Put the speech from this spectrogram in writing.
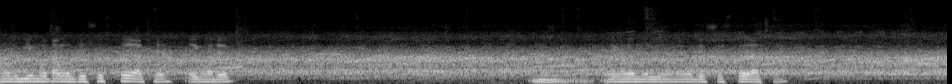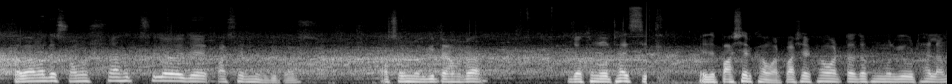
মুরগি মোটামুটি সুস্থই আছে এই ঘরের উম, এই ঘরের মুরগি মোটামুটি সুস্থই আছে। তবে আমাদের সমস্যা হচ্ছিল ওই যে পাশের মুরগিটার। পাশের মুরগিটা আমরা যখন উঠাইছি এই যে পাশের খামার পাশের খামারটা যখন মুরগি উঠালাম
